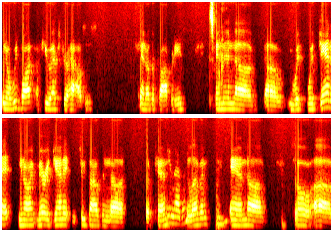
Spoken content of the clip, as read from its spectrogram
you know, we bought a few extra houses and other properties. Smart. And then uh, uh, with with Janet, you know, I married Janet in 2010, 11. 11, Mhm. and uh, so uh,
